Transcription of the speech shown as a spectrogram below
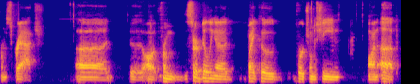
from scratch. Uh, uh, from start building a bytecode virtual machine on up,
